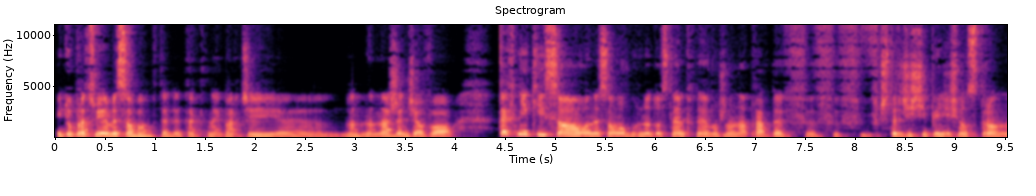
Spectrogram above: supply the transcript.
I tu pracujemy sobą wtedy tak najbardziej e, narzędziowo. Techniki są, one są ogólnodostępne, można naprawdę w, w, w 40-50 stron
